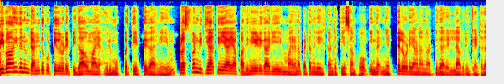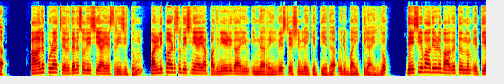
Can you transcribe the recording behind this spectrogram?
വിവാഹിതനും രണ്ടു കുട്ടികളുടെ പിതാവുമായ ഒരു മുപ്പത്തിയെട്ടുകാരനെയും പ്ലസ് വൺ വിദ്യാർത്ഥിനിയായ പതിനേഴുകാരിയെയും മരണപ്പെട്ട നിലയിൽ കണ്ടെത്തിയ സംഭവം ഇന്ന് ഞെട്ടലോടെയാണ് നാട്ടുകാരെല്ലാവരും കേട്ടത്. ആലപ്പുഴ ചെറുതന സ്വദേശിയായ ശ്രീജിത്തും പള്ളിപ്പാട് സ്വദേശിനിയായ പതിനേഴുകാരിയും ഇന്ന് റെയിൽവേ സ്റ്റേഷനിലേക്ക് എത്തിയത് ഒരു ബൈക്കിലായിരുന്നു. ദേശീയപാതയുടെ ഭാഗത്തു നിന്നും എത്തിയ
